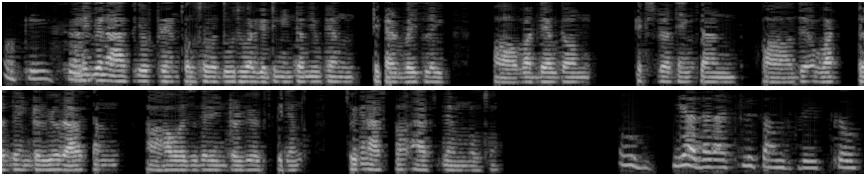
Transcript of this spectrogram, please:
Okay, so And you can ask your friends also, those who are getting intern, you can take advice like uh, what they have done, extra things, and uh, the, what the interviewer asked, and uh, how was their interview experience. So you can ask ask them also. oh yeah, that actually sounds great. So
